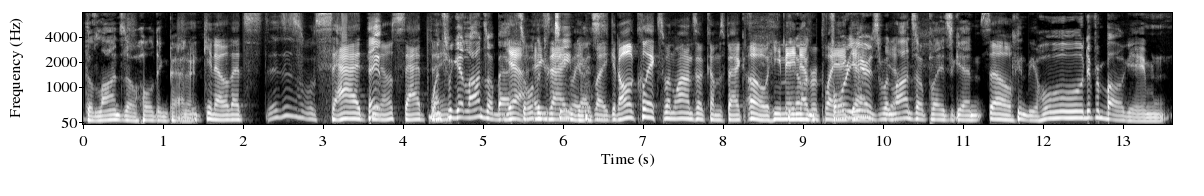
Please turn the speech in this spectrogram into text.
The Lonzo holding pattern. You know, that's this is sad. Hey, you know, sad thing. Once we get Lonzo back, yeah, it's a whole different exactly. team, guys. Like it all clicks when Lonzo comes back. Oh, he may You know, never play Four again. years when Yeah. Lonzo plays again, So it's gonna be a whole different ball game.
